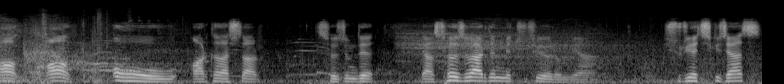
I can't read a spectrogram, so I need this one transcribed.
Al al. Oo arkadaşlar. Sözümde ya söz verdim mi tutuyorum ya. Şuraya çıkacağız.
